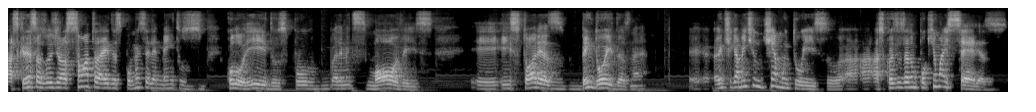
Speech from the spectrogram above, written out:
as crianças hoje elas são atraídas por muitos elementos coloridos, por elementos móveis. e, e histórias bem doidas, né? É, antigamente não tinha muito isso. A, a, as coisas eram um pouquinho mais sérias.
